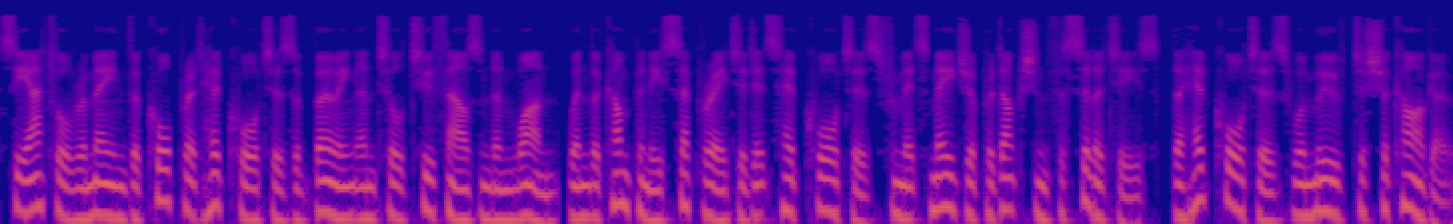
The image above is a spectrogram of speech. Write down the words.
Seattle remained the corporate headquarters of Boeing until 2001, when the company separated its headquarters from its major production facilities. The headquarters were moved to Chicago.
